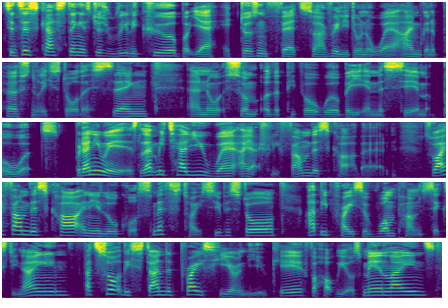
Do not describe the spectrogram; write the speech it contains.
Since this casting is just really cool, but yeah, it doesn't fit, so I really don't know where I'm going to personally store this thing, and I know some other people will be in the same boat. But anyways, let me tell you where I actually found this car then. So I found this car in a local Smyth's Toy Superstore at the price of £1.69. That's sort of the standard price here in the UK for Hot Wheels mainlines.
